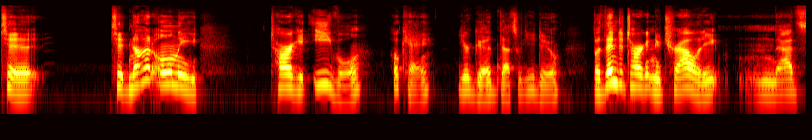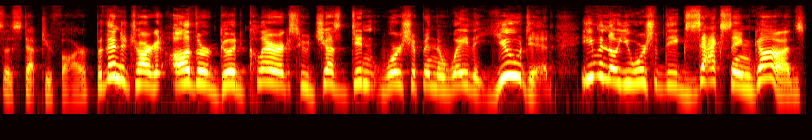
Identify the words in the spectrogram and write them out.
to to not only target evil, okay, you're good, that's what you do. But then to target neutrality, mm, that's a step too far. But then to target other good clerics who just didn't worship in the way that you did, even though you worship the exact same gods,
